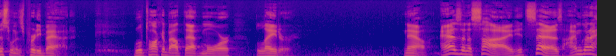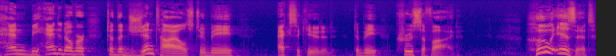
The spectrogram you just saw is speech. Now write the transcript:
this one is pretty bad. We'll talk about that more later. Now, as an aside, it says, I'm going to hand, be handed over to the Gentiles to be executed, to be crucified. Who is it?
